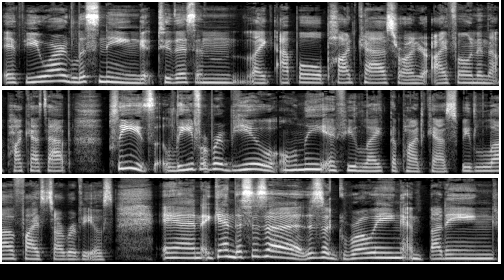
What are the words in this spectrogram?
If you are listening to this in like Apple Podcasts or on your iPhone in that podcast app, please leave a review only if you like the podcast. We love five star reviews. And again, this is a this is a growing and budding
